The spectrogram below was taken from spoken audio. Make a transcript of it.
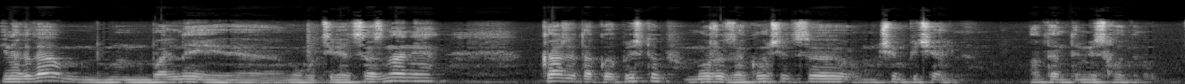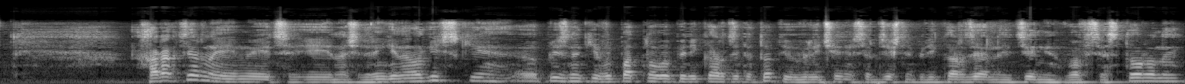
Иногда больные э, могут терять сознание. Каждый такой приступ может закончиться очень печально, латентным исходом. Характерно имеются и значит, рентгенологические э, признаки выпадного перикардита, тут и увеличение сердечно-перикардиальной тени во все стороны,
